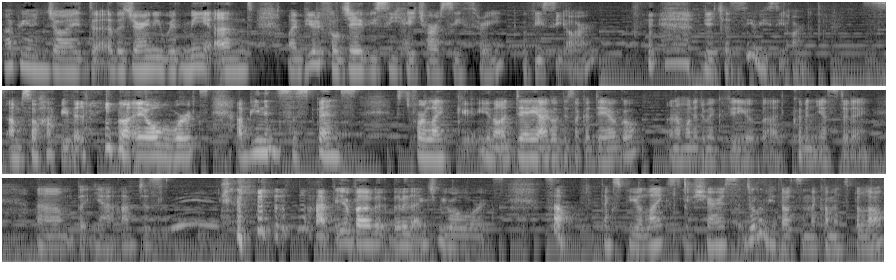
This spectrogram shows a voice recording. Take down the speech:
I hope you enjoyed uh, the journey with me and my beautiful JVC HRC3 VCR. VHSC VCR. I'm so happy that you know, it all works. I've been in suspense for like, you know, a day. I got this like a day ago and I wanted to make a video but I couldn't yesterday. Um, but yeah, I'm just happy about it that it actually all works. So, thanks for your likes, your shares. Do leave your thoughts in the comments below.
